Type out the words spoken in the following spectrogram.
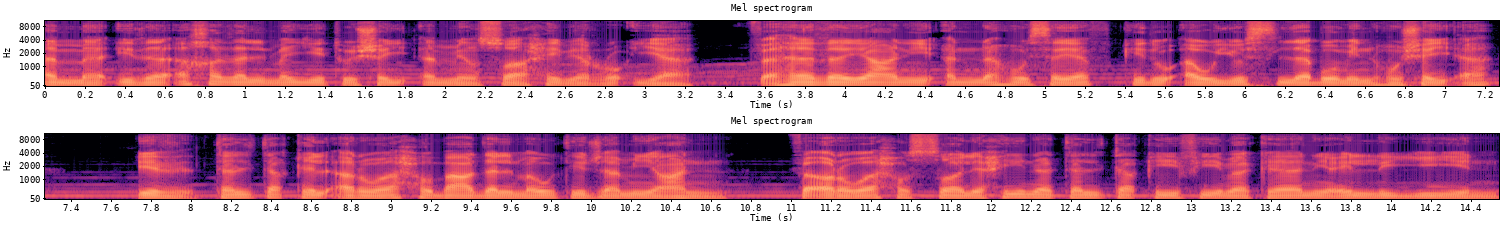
أما إذا أخذ الميت شيئا من صاحب الرؤيا فهذا يعني أنه سيفقد أو يسلب منه شيئا إذ تلتقي الأرواح بعد الموت جميعا فأرواح الصالحين تلتقي في مكان عليين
